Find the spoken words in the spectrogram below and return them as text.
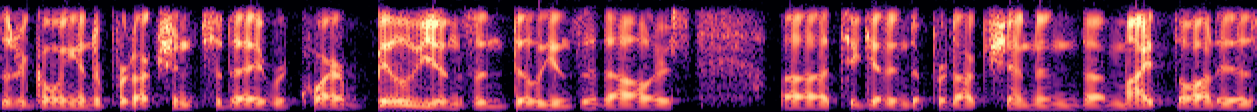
that are going into production today require billions and billions of dollars uh, to get into production, and uh, my thought is.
